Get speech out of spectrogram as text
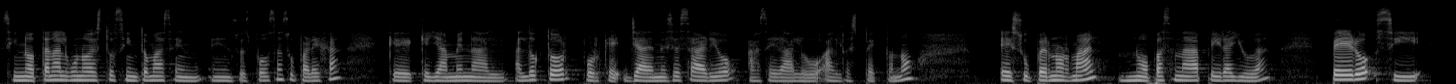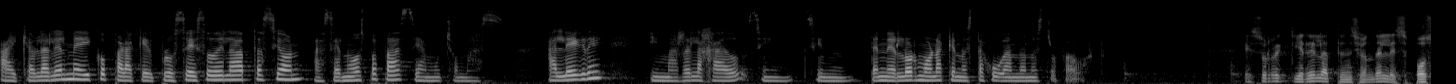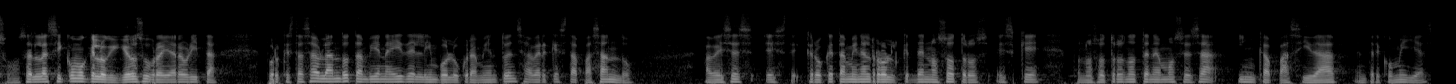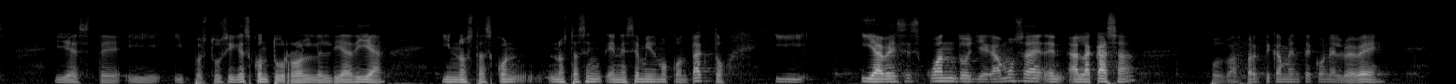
si notan alguno de estos síntomas en, su esposa, en su pareja, que, llamen al, doctor porque ya es necesario hacer algo al respecto, ¿no? Es súper normal, no pasa nada pedir ayuda, pero sí hay que hablarle al médico para que el proceso de la adaptación a ser nuevos papás sea mucho más alegre y más relajado sin, sin tener la hormona que no está jugando a nuestro favor eso requiere la atención del esposo. O sea, es así como que lo que quiero subrayar ahorita, porque estás hablando también ahí del involucramiento en saber qué está pasando. A veces este, creo que también el rol de nosotros es que pues, nosotros no tenemos esa incapacidad, entre comillas, y, este, y, y, pues tú sigues con tu rol del día a día y no estás, con, no estás en, ese mismo contacto. Y, y, a veces cuando llegamos a, la casa, pues vas prácticamente con el bebé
